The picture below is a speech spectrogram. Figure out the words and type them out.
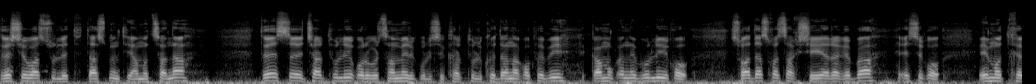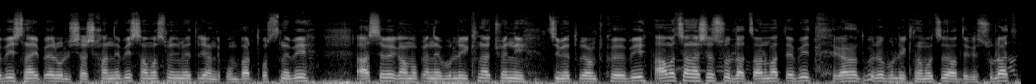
დღეს შევასრულეთ დასკვნითი ამოცანა. დღეს ჩართული იყო როგორც ამერიკული ისე ქართული ქვედანაყოფები, გამოყენებული იყო სხვადასხვა სახის შეიარაღება, ეს იყო M4-ები, სნაიპერული შაშხანები, 300 მმ-იანი ყუმბარტყოცნები, ასევე გამოყენებული იქნა ჩვენი ძიმეთყვიამფრქვევები. ამოცანა შესრულდა წარმატებით, განადგურებული იქნა მოწინააღმდეგე სულად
